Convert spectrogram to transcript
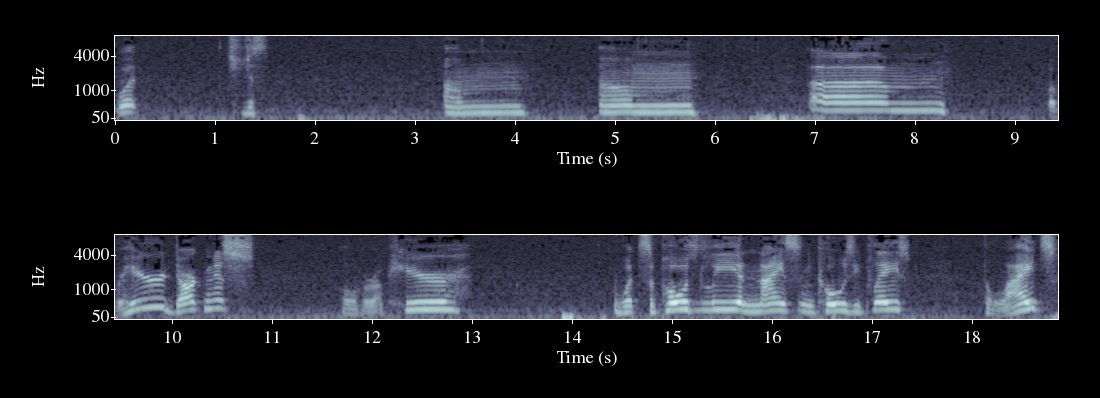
What? She just. Um. Um. Um. Over here, darkness. Over up here. What's supposedly a nice and cozy place. The lights.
